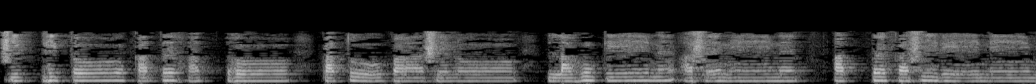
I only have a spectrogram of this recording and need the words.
සික්ඛිතෝ කතහත්තෝ කතෝපාසනෝ ලහුකේන අසනේන අප්පකසිරේනේව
